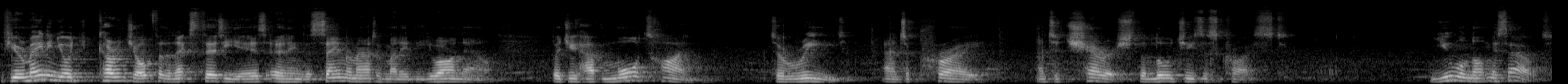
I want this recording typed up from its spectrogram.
If you remain in your current job for the next 30 years, earning the same amount of money that you are now, but you have more time to read and to pray and to cherish the Lord Jesus Christ, you will not miss out.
